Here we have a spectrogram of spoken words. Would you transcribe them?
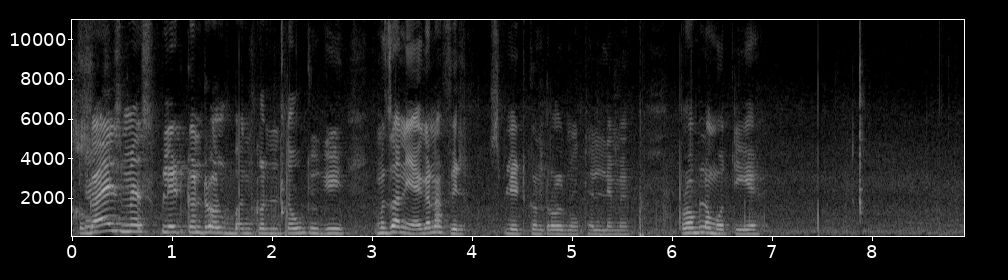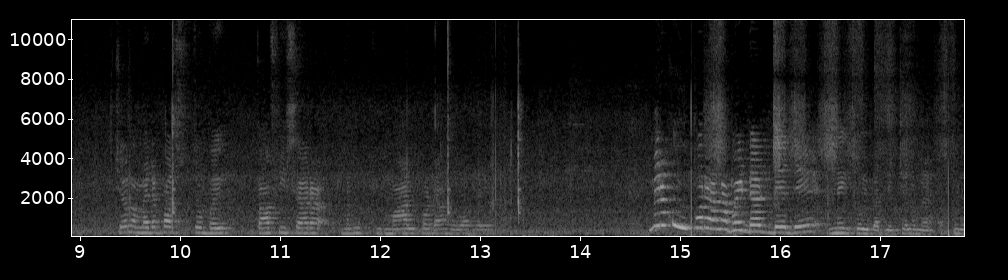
तो गाइस मैं स्प्लिट कंट्रोल बंद कर देता हूँ क्योंकि मज़ा नहीं आएगा ना फिर स्प्लिट कंट्रोल में खेलने में। प्रॉब्लम होती है। चलो मेरे पास तो भाई काफ़ी सारा मतलब माल पड़ा हुआ है। मेरे को ऊपर आना भाई डर दे दे। नहीं कोई बात नहीं चलो मैं अपनी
